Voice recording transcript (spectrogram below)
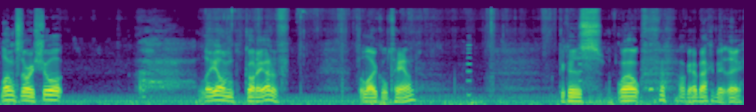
Long story short, Leon got out of the local town because, well, I'll go back a bit there.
